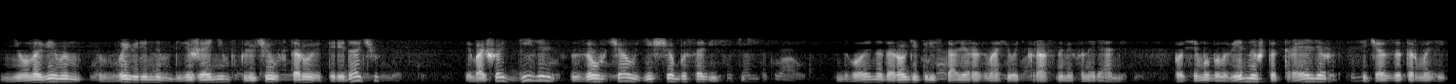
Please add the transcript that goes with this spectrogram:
Неуловимым, выверенным движением включил вторую передачу, и большой дизель заурчал еще басовистей. Двое на дороге перестали размахивать красными фонарями. По всему было видно, что трейлер сейчас затормозит.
